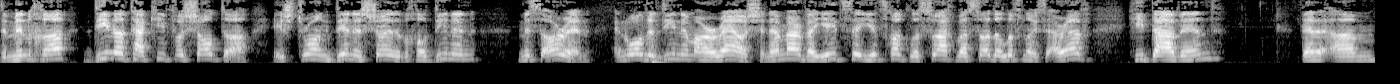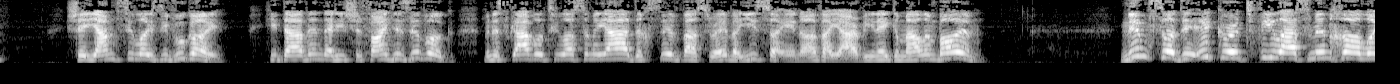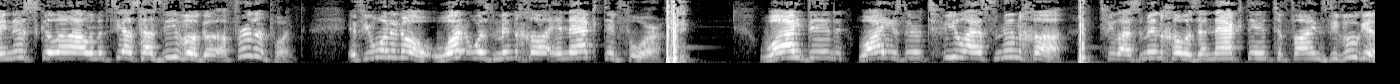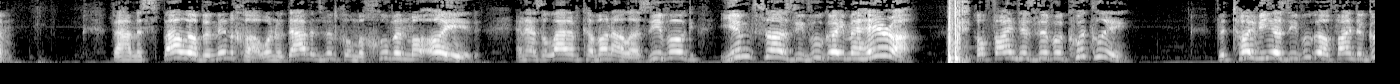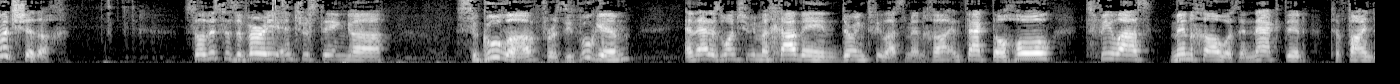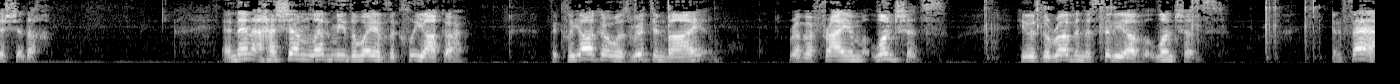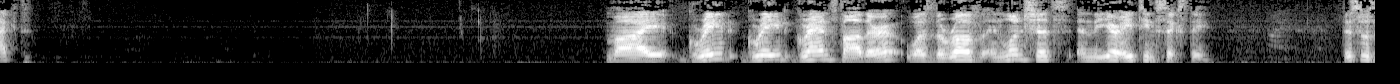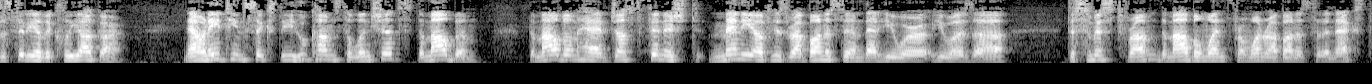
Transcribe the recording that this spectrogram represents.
the mincha dina takifa shalta. A strong din is shoyed v'chol dinin misarin, and all the dinim are around. Shenemar vayetze Yitzchak lasuach basada lifnois erev. He davened that um sheyamtzi loy zivugoi. He davened that he should find his zivug. V'niskabel tfilasam yad dechsiv basrei vayisa ena v'inei gemalim boim. Nimtza de ikr tfilas mincha loiniskal. A further point. If you want to know what was mincha enacted for, why did why is there tfilas mincha? Tfilas mincha was enacted to find zivugim. V'hamispalo b'mincha, one who davens mincha mechuven ma'oid, and has a lot of kavana ala zivug, yimtza zivugay mehera. He'll find his zivug quickly. V'toiv zivuga find a good shidduch. So this is a very interesting uh, segula for zivugim, and that is one should be mechavein during tfilas mincha. In fact, the whole tfilas mincha was enacted to find the shidduch. And then Hashem led me the way of the Kli Yakar. The Kli Yakar was written by Rabbi Ephraim Lunchitz. He was the Rav in the city of Lunchitz. In fact, My great great grandfather was the Rav in Lunchitz in the year 1860. This was the city of the Kli Yakar. Now in 1860, who comes to Lunchitz? The Malbim. The Malbim had just finished many of his Rabbanisim that he were he was uh, dismissed from. The Malbim went from one Rabbanis to the next,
